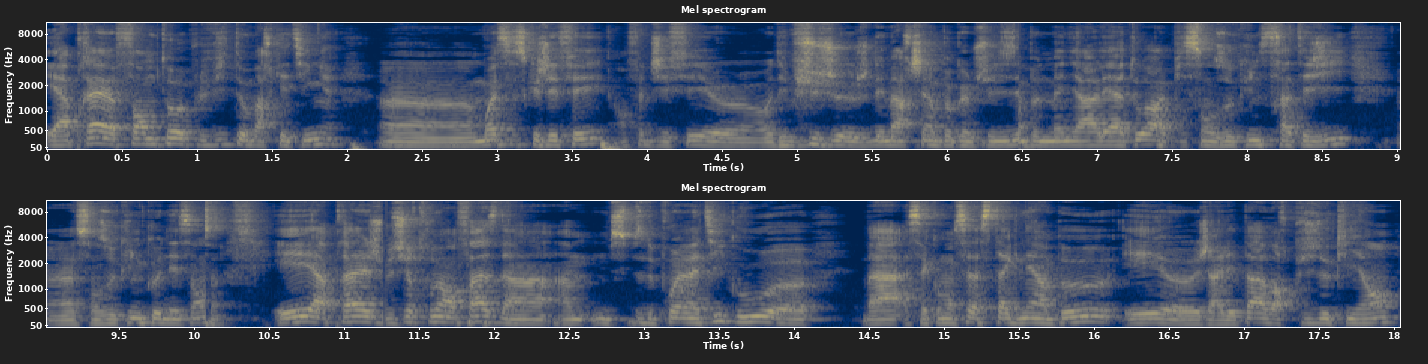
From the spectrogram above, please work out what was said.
Et après, forme-toi au plus vite au marketing. Euh, moi, c'est ce que j'ai fait. En fait, j'ai fait euh, au début, je, je, démarchais un peu comme je te disais, un peu de manière aléatoire et puis sans aucune stratégie, euh, sans aucune connaissance. Et après, je me suis retrouvé en face d'une espèce de problématique où euh, bah ça commençait à stagner un peu et euh, j'arrivais pas à avoir plus de clients.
